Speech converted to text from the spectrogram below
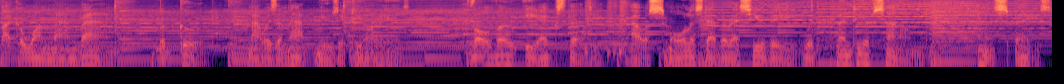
like a one-man band, but good. Now isn't that music to your ears? Volvo EX30, our smallest ever SUV with plenty of sound and space.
